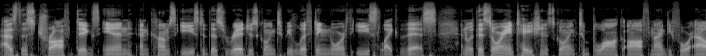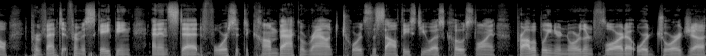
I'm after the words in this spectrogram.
As this trough digs in and comes east, this ridge is going to be lifting northeast like this, and with this orientation, it's going to block off 94L, prevent it from escaping, and instead force it to come back around towards the southeast U.S. coastline, probably near northern Florida or Georgia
